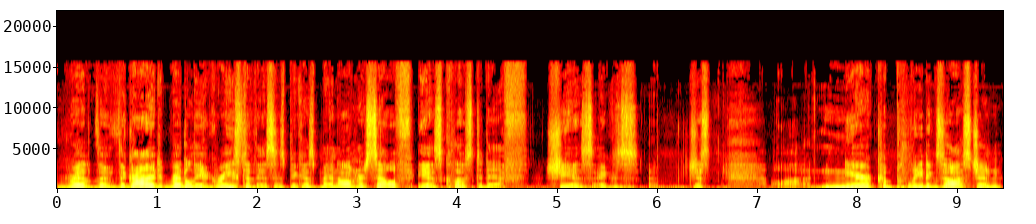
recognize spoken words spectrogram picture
re- the, the guard readily agrees to this is because Manon herself is close to death. She is ex- just uh, near complete exhaustion.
